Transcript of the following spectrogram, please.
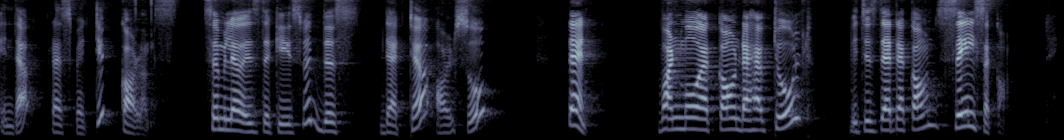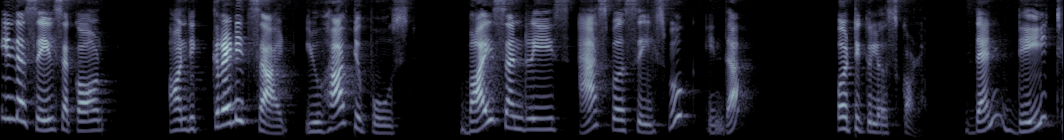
in the respective columns. Similar is the case with this debtor also. Then one more account I have told which is that account sales account. In the sales account on the credit side you have to post by sundries as per sales book in the particulars column. Then date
